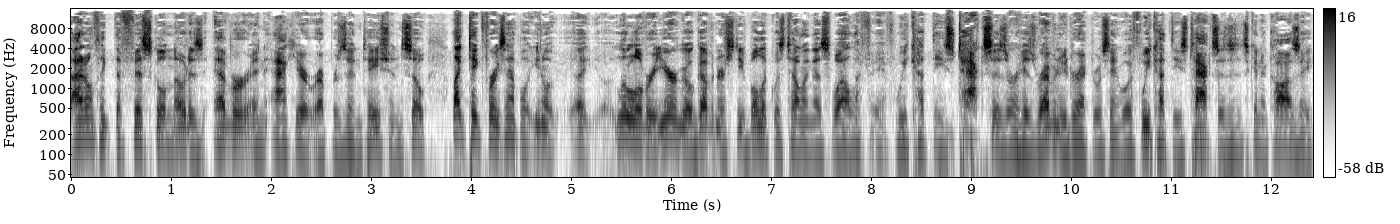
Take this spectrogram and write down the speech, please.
I don't think the fiscal note is ever an accurate representation. So, like, take for example, you know, a little over a year ago, Governor Steve Bullock was telling us, well, if, if we cut these taxes, or his revenue director was saying, well, if we cut these taxes, it's going to cause a,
